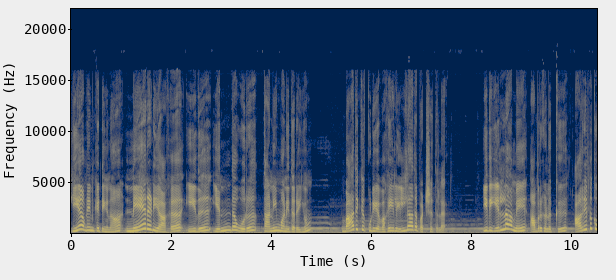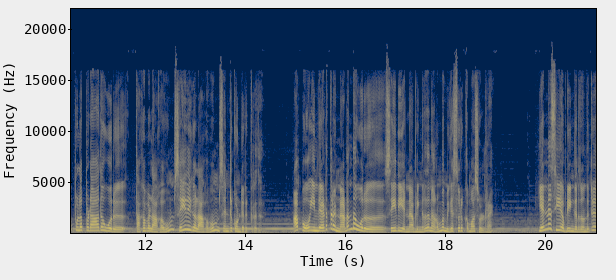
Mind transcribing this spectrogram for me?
ஏன் அப்படின்னு கேட்டிங்கன்னா நேரடியாக இது எந்த ஒரு தனி மனிதரையும் பாதிக்கக்கூடிய வகையில் இல்லாத பட்சத்தில் இது எல்லாமே அவர்களுக்கு அறிவுக்கு புலப்படாத ஒரு தகவலாகவும் செய்திகளாகவும் சென்று கொண்டிருக்கிறது. அப்போது இந்த இடத்துல நடந்த ஒரு செய்தி என்ன அப்படிங்கிறத நான் ரொம்ப மிக சுருக்கமாக சொல்கிறேன் என்எஸ்சி அப்படிங்கிறது வந்துட்டு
